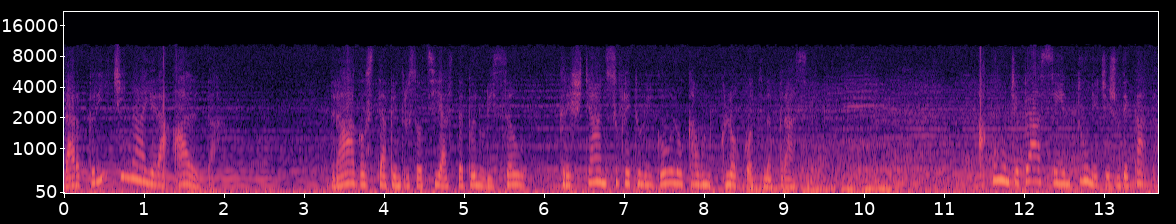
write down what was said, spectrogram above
Dar pricina era alta. Dragostea pentru soția stăpânului său creștea în sufletul lui Golo ca un clocot năprasnic. Acum începea să-i întunece judecata,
